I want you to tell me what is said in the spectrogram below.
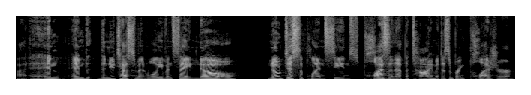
Uh, and, and the New Testament will even say no, no discipline seems pleasant at the time. It doesn't bring pleasure.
